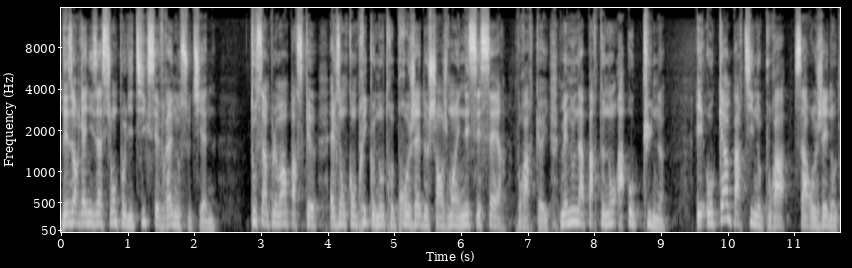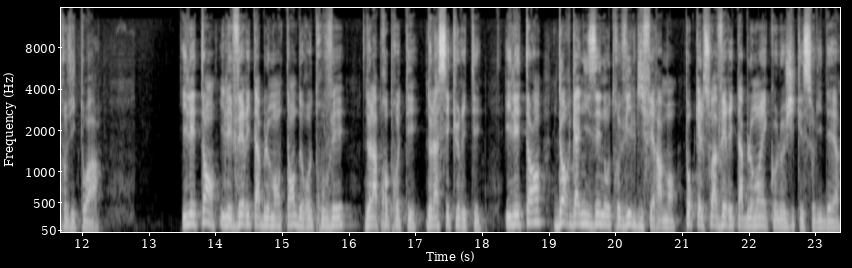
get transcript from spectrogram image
Des organisations politiques, c'est vrai, nous soutiennent. Tout simplement parce qu'elles ont compris que notre projet de changement est nécessaire pour Arcueil. Mais nous n'appartenons à aucune. Et aucun parti ne pourra s'arroger notre victoire. Il est temps, il est véritablement temps de retrouver de la propreté, de la sécurité. Il est temps d'organiser notre ville différemment pour qu'elle soit véritablement écologique et solidaire.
